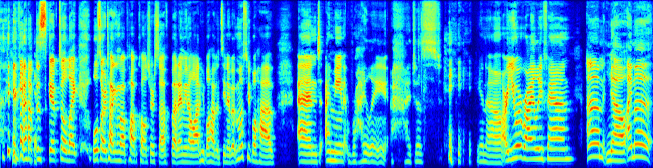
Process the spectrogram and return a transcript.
You're gonna have to skip till like we'll start talking about pop culture stuff, but I mean a lot of people haven't seen it, but most people have. And I mean, Riley, I just you know, are you a Riley fan? Um, no, I'm a,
